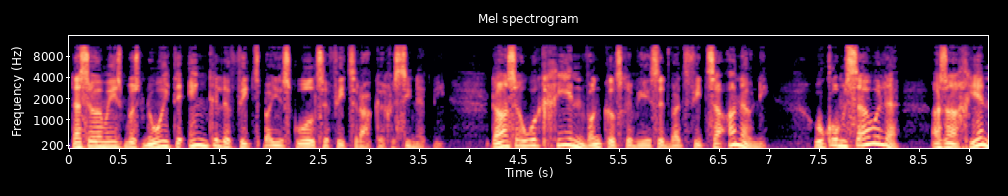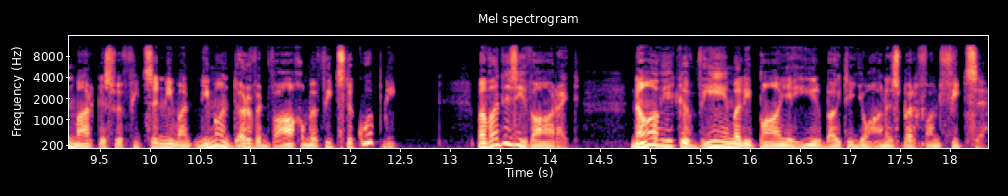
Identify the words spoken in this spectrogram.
dan sou 'n mens mos nooit 'n enkele fiets by 'n skool se fietsrakke gesien het nie. Daar sou ook geen winkels gewees het wat fietsse aanhou nie. Hoekom sou hulle as daar geen mark is vir fietsse nie, want niemand durf dit waag om 'n fiets te koop nie? Maar wat is die waarheid? Naweke wemel die paaie hier buite Johannesburg van fietsse.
